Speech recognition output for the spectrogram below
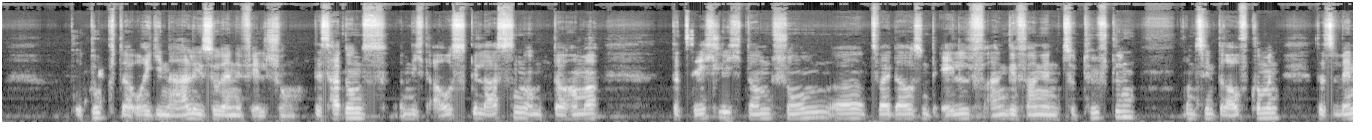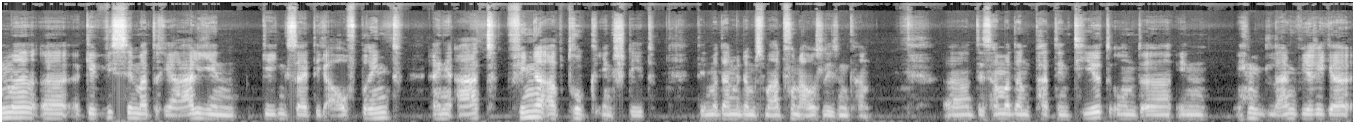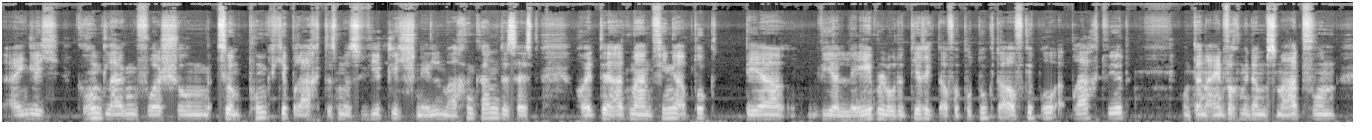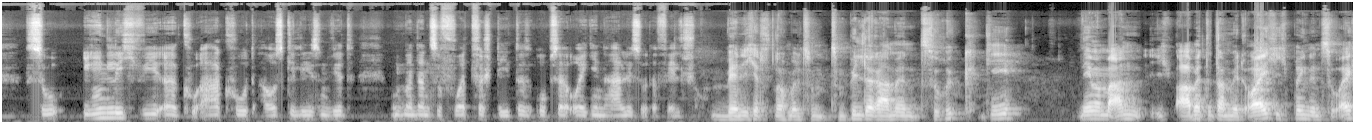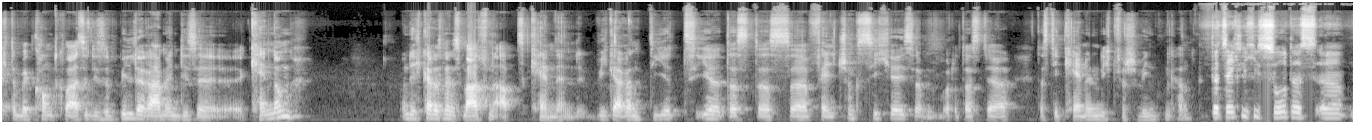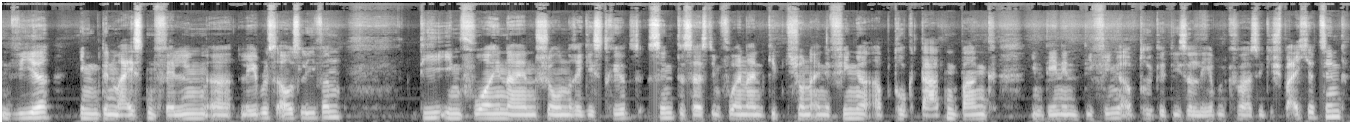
Produkt ein Original ist oder eine Fälschung. Das hat uns nicht ausgelassen und da haben wir tatsächlich dann schon äh, 2011 angefangen zu tüfteln und sind draufgekommen, dass wenn man äh, gewisse Materialien gegenseitig aufbringt, eine Art Fingerabdruck entsteht, den man dann mit einem Smartphone auslesen kann. Äh, das haben wir dann patentiert und äh, in, in langwieriger eigentlich Grundlagenforschung zu einem Punkt gebracht, dass man es wirklich schnell machen kann. Das heißt, heute hat man einen Fingerabdruck, der via Label oder direkt auf ein Produkt aufgebracht wird und dann einfach mit einem Smartphone so ähnlich wie ein QR-Code ausgelesen wird und man dann sofort versteht, ob es ein Original ist oder Fälschung. Wenn ich jetzt nochmal zum, zum Bilderrahmen zurückgehe, nehmen wir mal an, ich arbeite dann mit euch, ich bringe den zu euch, dann bekommt quasi dieser Bilderrahmen diese Kennung und ich kann das mit dem Smartphone abscannen. Wie garantiert ihr, dass das äh, fälschungssicher ist ähm, oder dass, der, dass die Kennung nicht verschwinden kann? Tatsächlich ist so, dass äh, wir in den meisten Fällen äh, Labels ausliefern, die im Vorhinein schon registriert sind. Das heißt, im Vorhinein gibt es schon eine Fingerabdruckdatenbank, in denen die Fingerabdrücke dieser Label quasi gespeichert sind.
